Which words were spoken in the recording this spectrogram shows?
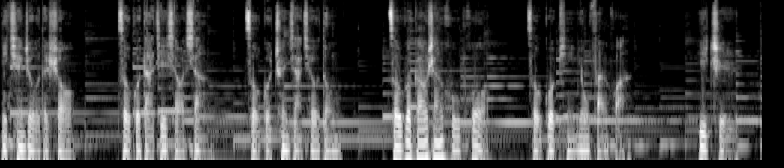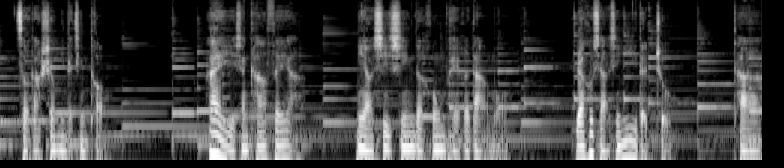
你牵着我的手，走过大街小巷，走过春夏秋冬，走过高山湖泊，走过平庸繁华，一直走到生命的尽头。爱也像咖啡啊。你要细心的烘焙和打磨，然后小心翼翼的煮，它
